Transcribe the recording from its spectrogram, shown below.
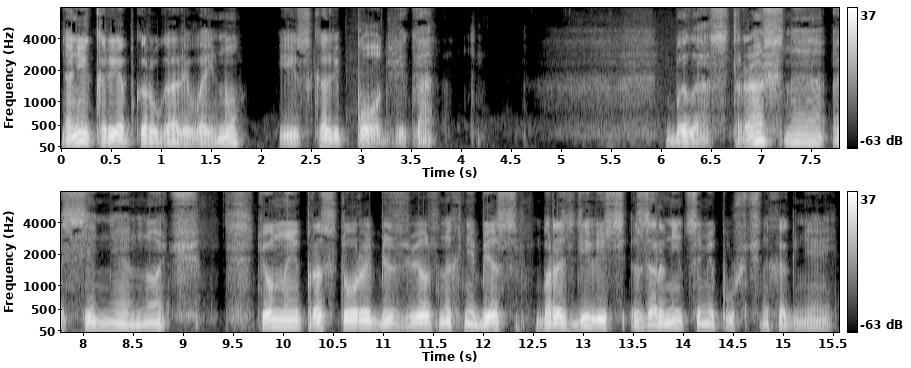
Они крепко ругали войну и искали подвига. Была страшная осенняя ночь. Темные просторы беззвездных небес бороздились зорницами пушечных огней.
